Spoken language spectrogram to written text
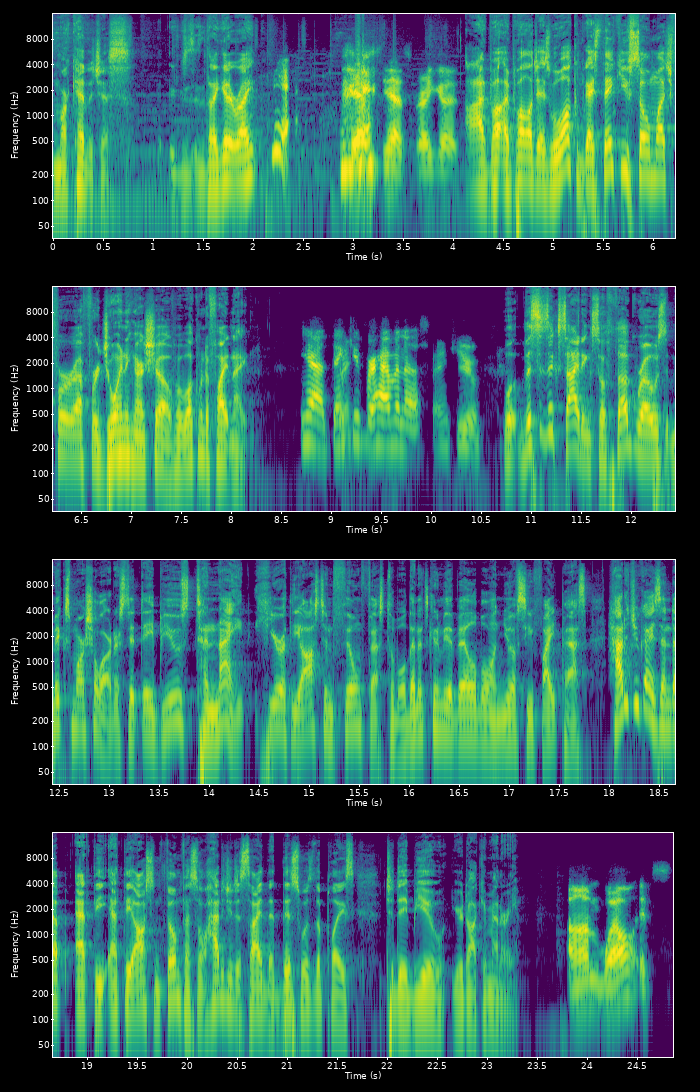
Markevičius. Did I get it right? Yeah. yes, yes, very good. I, I, apologize. Well, welcome, guys. Thank you so much for uh, for joining our show. Welcome to Fight Night. Yeah, thank, thank you for having us. Thank you. Well, this is exciting. So, Thug Rose, mixed martial artist, it debuts tonight here at the Austin Film Festival. Then it's going to be available on UFC Fight Pass. How did you guys end up at the at the Austin Film Festival? How did you decide that this was the place to debut your documentary? Um, well, it's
